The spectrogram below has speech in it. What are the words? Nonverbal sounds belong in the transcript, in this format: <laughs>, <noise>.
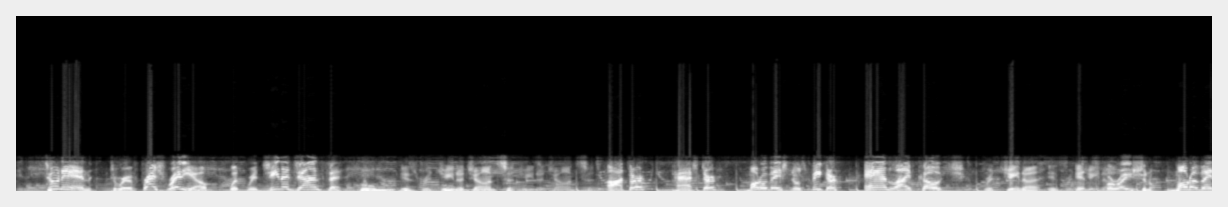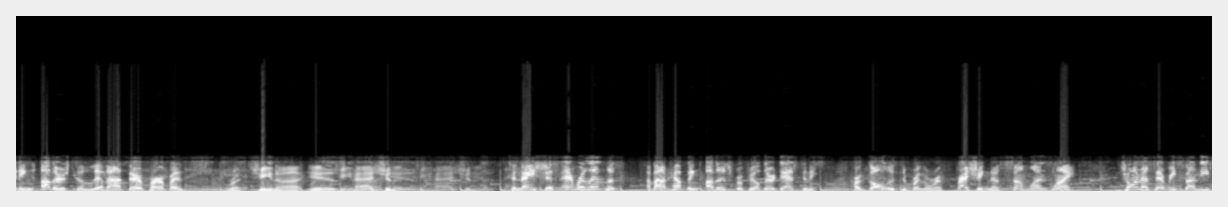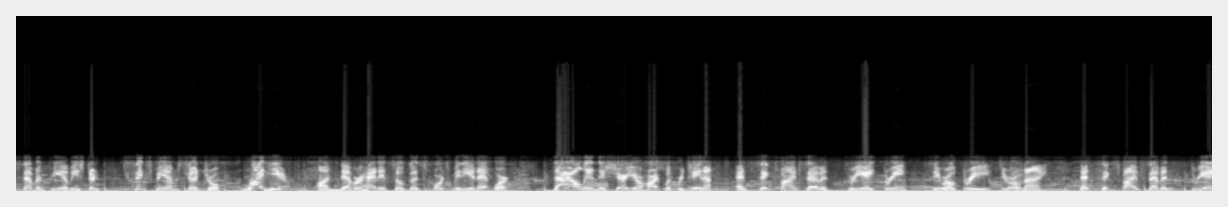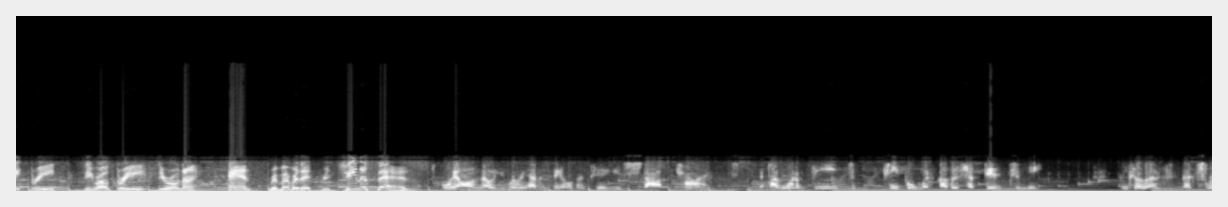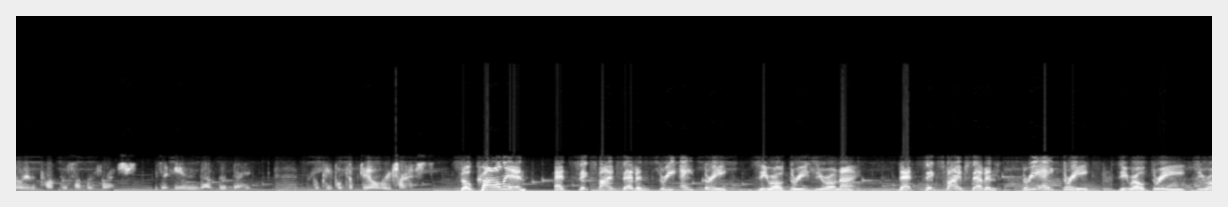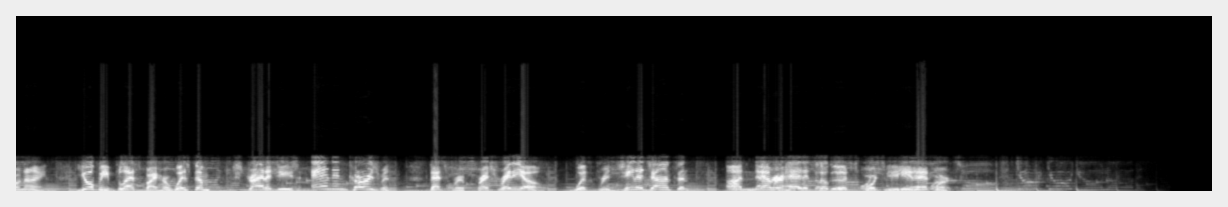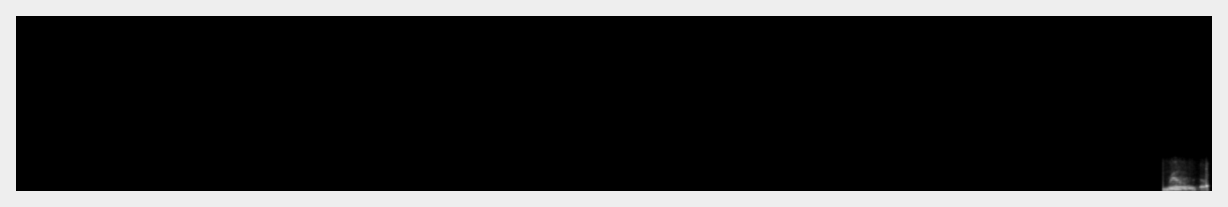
Tune in to Refresh Radio with Regina Johnson. Who is Regina Johnson? Regina Johnson. Author, pastor, motivational speaker, and life coach. Regina is inspirational, motivating others to live out their purpose. Regina is passionate, tenacious, and relentless about helping others fulfill their destiny. Her goal is to bring a refreshing to someone's life. Join us every Sunday, 7 p.m. Eastern, 6 p.m. Central, right here on Never Had It So Good Sports Media Network. Dial in to share your heart with Regina at 657 383 0309. That's 657 383 0309. And remember that Regina says, We all know you really haven't failed until you stop trying. I want to be to people what others have been to me. And so that's, that's really the purpose of Refresh. The end of the day, for people to feel refreshed. So call in at 657 383 0309. That's 657 383 0309. You'll be blessed by her wisdom, strategies, and encouragement. That's Refresh Radio with Regina Johnson on Never Had It So Good Sports Media Network. Real with us.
